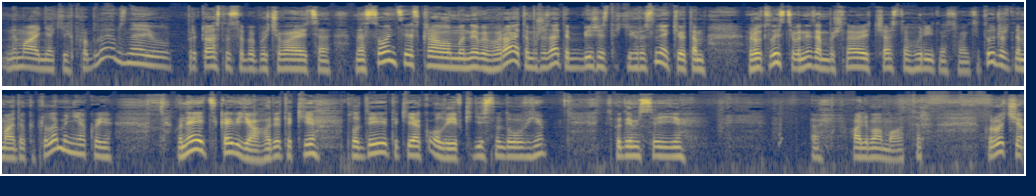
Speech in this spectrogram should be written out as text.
немає ніяких проблем з нею, прекрасно себе почувається на сонці яскравому, не вигорає, тому що, знаєте, більшість таких рослин, які там жовтолисті, вони там починають часто горіти на сонці. Тут же немає такої проблеми ніякої. У неї цікаві ягоди, такі плоди, такі як оливки, дійсно довгі. Подивимося її е, альма-матер. Коротше,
